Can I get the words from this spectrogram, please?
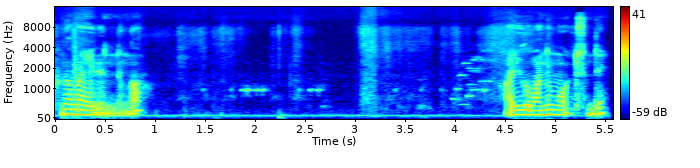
그나마 이랬는가? 아 이거 맞는 것 같은데?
